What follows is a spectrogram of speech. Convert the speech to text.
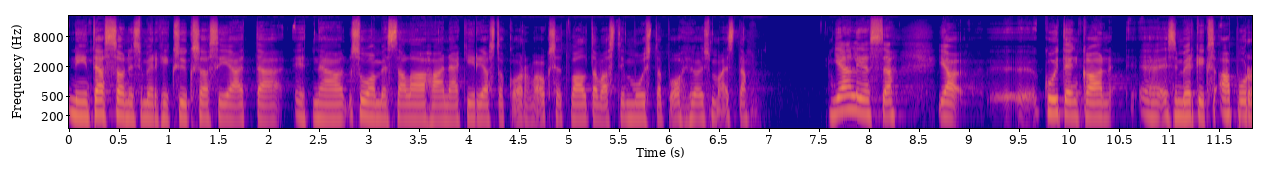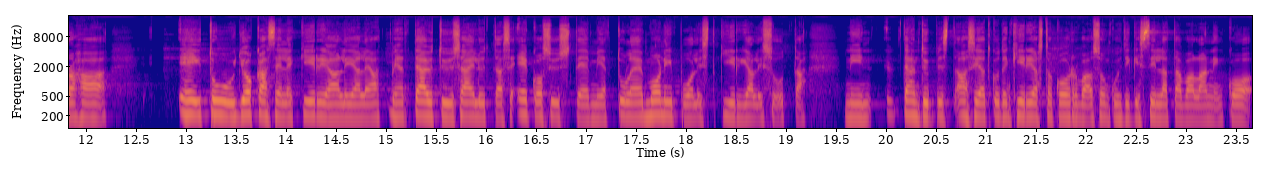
niin tässä on esimerkiksi yksi asia, että, että nämä Suomessa laahaa nämä kirjastokorvaukset valtavasti muista Pohjoismaista jäljessä. Ja kuitenkaan esimerkiksi apurahaa ei tule jokaiselle kirjailijalle ja meidän täytyy säilyttää se ekosysteemi, että tulee monipuolista kirjallisuutta, niin tämän tyyppiset asiat, kuten kirjastokorvaus, on kuitenkin sillä tavalla niin kuin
